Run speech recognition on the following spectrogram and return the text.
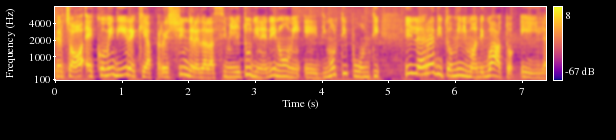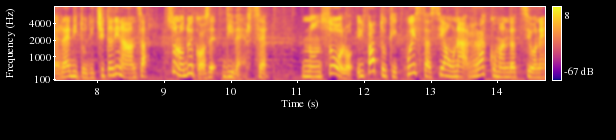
Perciò è come dire che a prescindere dalla similitudine dei nomi e di molti punti, il reddito minimo adeguato e il reddito di cittadinanza sono due cose diverse. Non solo, il fatto che questa sia una raccomandazione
